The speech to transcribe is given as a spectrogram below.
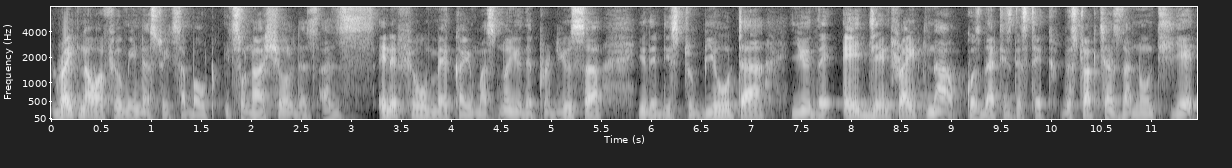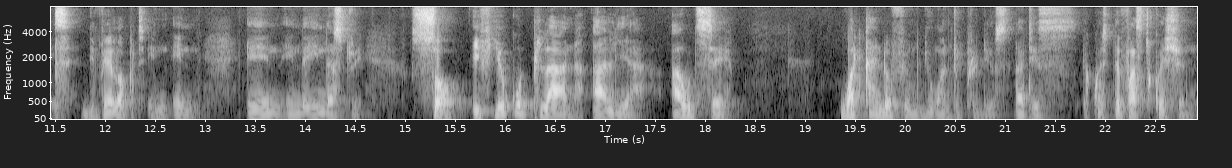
right now our film industry it's about it's on our shoulders. As any filmmaker you must know you're the producer you're the distributor you're the agent right now because that is the state. The structures are not yet developed in in in, in the industry. So if you could plan earlier i would say what kind of film do you want to produce that is the first question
